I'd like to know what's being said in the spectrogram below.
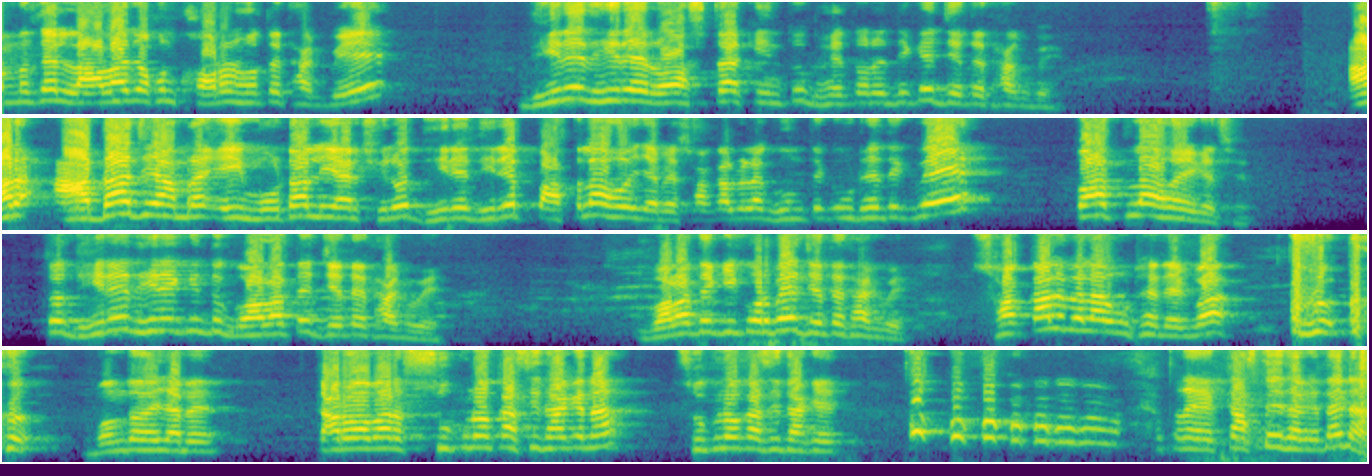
আমাদের লালা যখন ক্ষরণ হতে থাকবে, ধীরে ধীরে রসটা কিন্তু ভেতরের দিকে যেতে থাকবে। আর আদা যে আমরা এই মোটা লেয়ার ছিল, ধীরে ধীরে পাতলা হয়ে যাবে। সকালবেলা ঘুম থেকে উঠে দেখবে পাতলা হয়ে গেছে। তো ধীরে ধীরে কিন্তু গলাতে যেতে থাকবে। গলাতে কি করবে? যেতে থাকবে। সকালবেলা উঠে দেখবা বন্ধ হয়ে যাবে। কারও আবার শুকনো কাশি থাকে না? শুকনো কাশি থাকে। মানে কাশতেই থাকে, তাই না?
